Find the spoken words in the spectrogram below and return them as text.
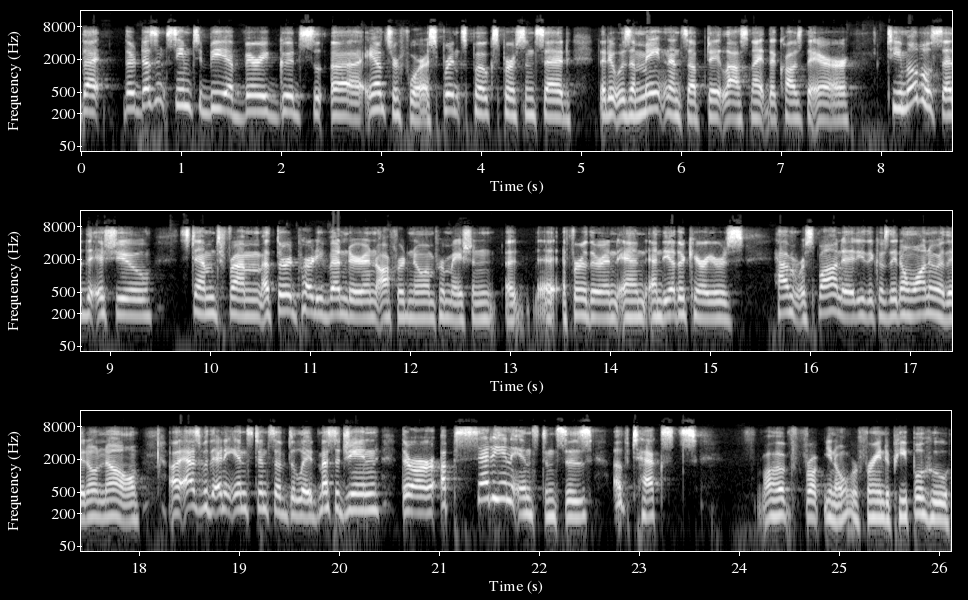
that there doesn't seem to be a very good uh, answer for. A Sprint spokesperson said that it was a maintenance update last night that caused the error. T Mobile said the issue stemmed from a third party vendor and offered no information uh, uh, further, and, and, and the other carriers haven't responded either because they don't want to or they don't know. Uh, as with any instance of delayed messaging, there are upsetting instances of texts, uh, from, you know, referring to people who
